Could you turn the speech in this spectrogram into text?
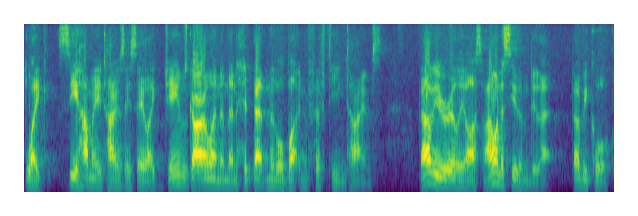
like see how many times they say like James Garlin and then hit that middle button 15 times. That would be really awesome. I want to see them do that. That would be cool.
